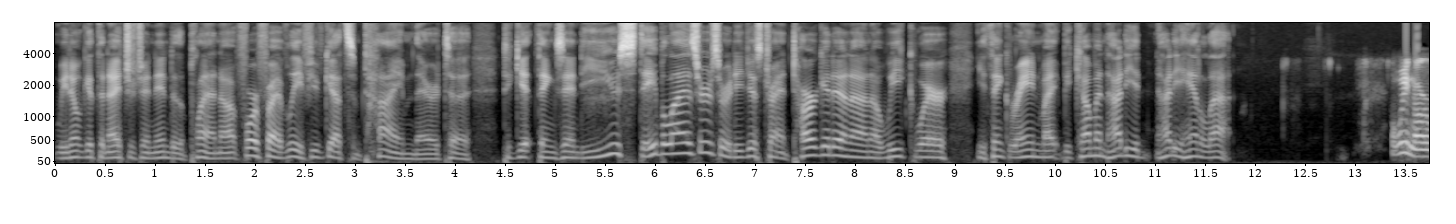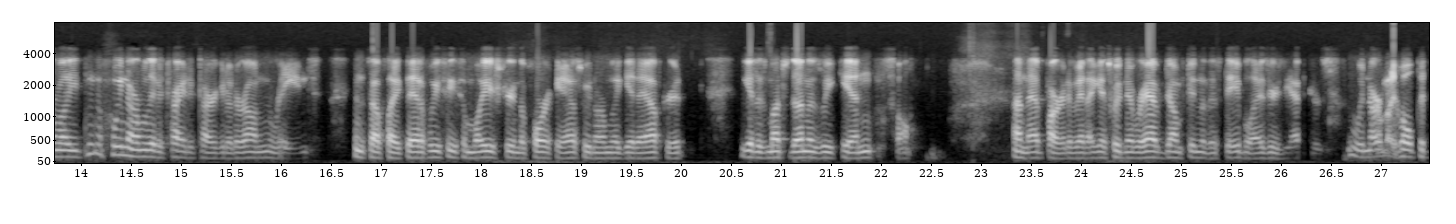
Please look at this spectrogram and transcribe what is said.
we don't get the nitrogen into the plant. Now, at four or five leaf, you've got some time there to to get things in. Do you use stabilizers or do you just try and target it on a week where you think rain might be coming? How do you how do you handle that? We normally we normally try to target it around rains and stuff like that. If we see some moisture in the forecast, we normally get after it, get as much done as we can. So on that part of it, I guess we'd never have jumped into the stabilizers yet because we normally hope it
